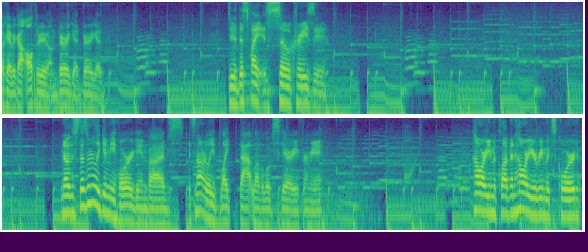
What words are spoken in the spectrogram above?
Okay, we got all three of them. Very good, very good. Dude, this fight is so crazy. No, this doesn't really give me horror game vibes. It's not really like that level of scary for me. How are you, McLevin? How are you, Remix Cord?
